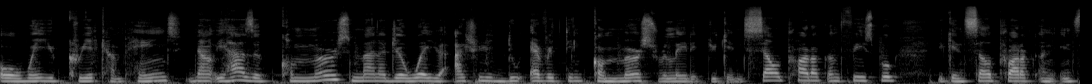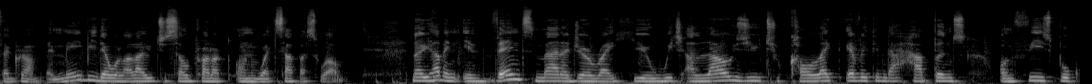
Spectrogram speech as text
or when you create campaigns. Now it has a commerce manager where you actually do everything commerce related. You can sell product on Facebook, you can sell product on Instagram, and maybe they will allow you to sell product on WhatsApp as well. Now you have an events manager right here, which allows you to collect everything that happens on Facebook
